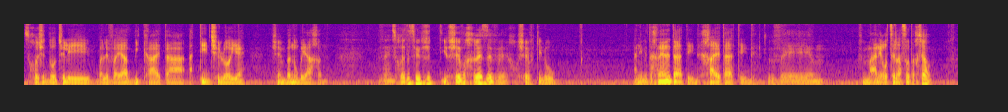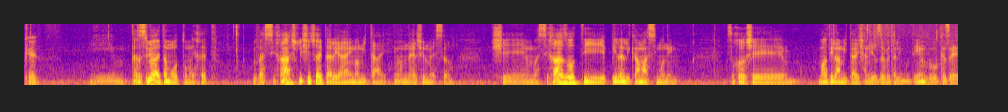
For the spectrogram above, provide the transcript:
זוכר שדוד שלי בלוויה ביכה את העתיד שלא יהיה, שהם בנו ביחד. ואני זוכר את עצמי פשוט יושב אחרי זה וחושב כאילו, אני מתכנן את העתיד, חי את העתיד, ו... ומה אני רוצה לעשות עכשיו. כן. אז הסביבה הייתה מאוד תומכת, והשיחה השלישית שהייתה לי היה עם אמיתי, עם המנהל של מסר, שהשיחה הזאת היא הפילה לי כמה אסימונים. זוכר שאמרתי לאמיתי שאני עוזב את הלימודים, והוא כזה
